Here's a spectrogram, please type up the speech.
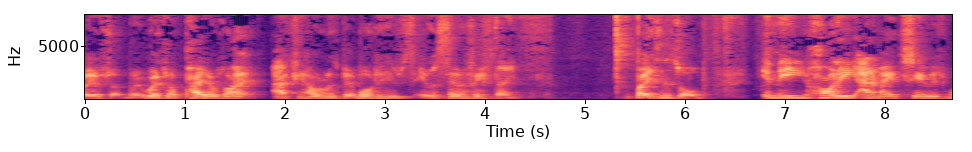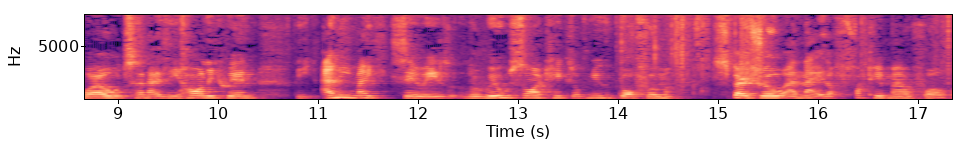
But it was, but once I paid, I was like, actually, hold on, it's a bit more. It was it was seven fifty. But it's in sort of in the Harley animated series world, and that is the Harley Quinn, the animated series, the real sidekicks of New Gotham special, and that is a fucking mouthful.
